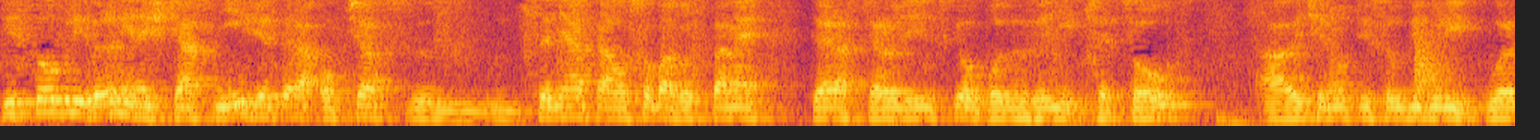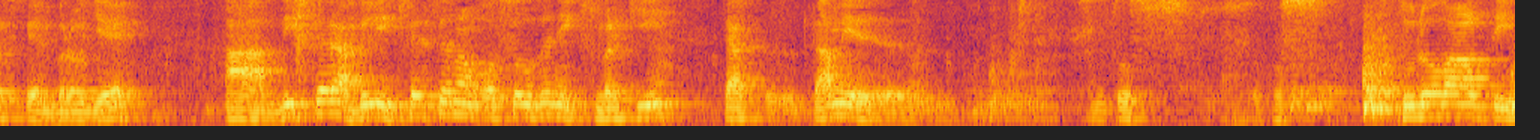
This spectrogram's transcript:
ti z toho byli velmi nešťastní, že teda občas se nějaká osoba dostane teda z čarodějnického podezření před soud a většinou ty soudy byly v Uherském Brodě. A když teda byli přece jenom odsouzeni k smrti, tak tam je, jsem to jako studoval ty,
